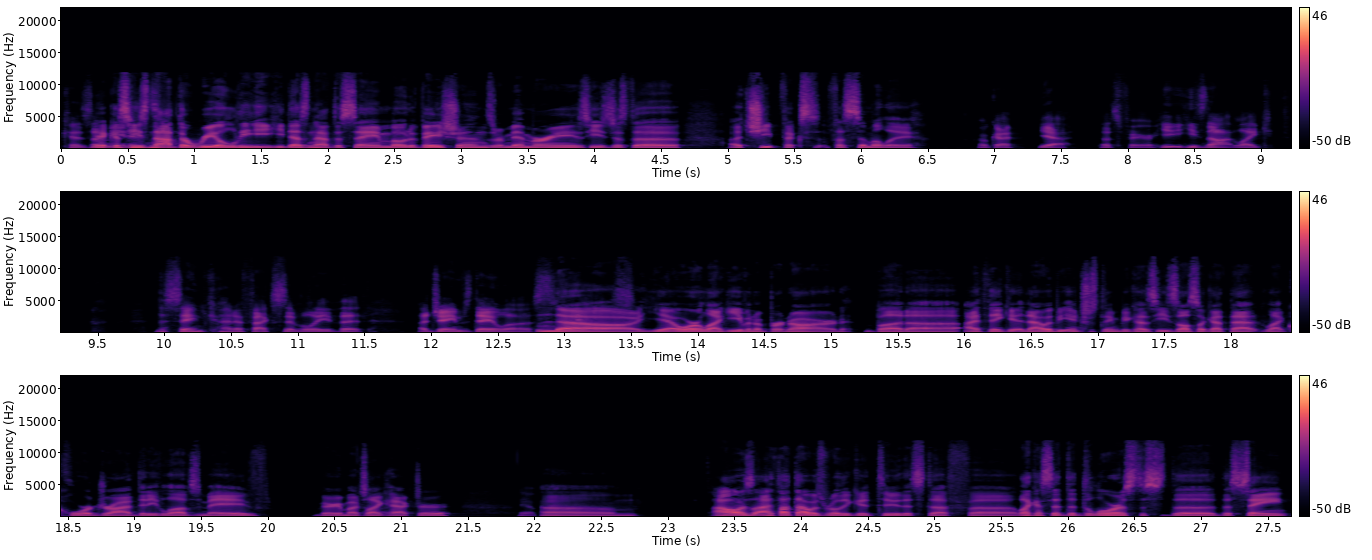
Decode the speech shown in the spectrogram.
Because Yeah, because he's not the real Lee. He doesn't have the same motivations or memories. He's just a a cheap fac- facsimile. Okay, yeah, that's fair. He he's not like the same kind of facsimile that a James Delos. No, is. yeah, or like even a Bernard. But uh, I think it, that would be interesting because he's also got that like core drive that he loves Maeve very much like Hector. Yep. Um, I always I thought that was really good too. That stuff, uh, like I said, the Dolores, the the, the Saint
